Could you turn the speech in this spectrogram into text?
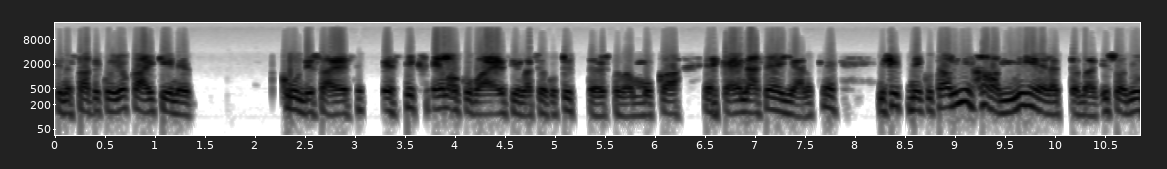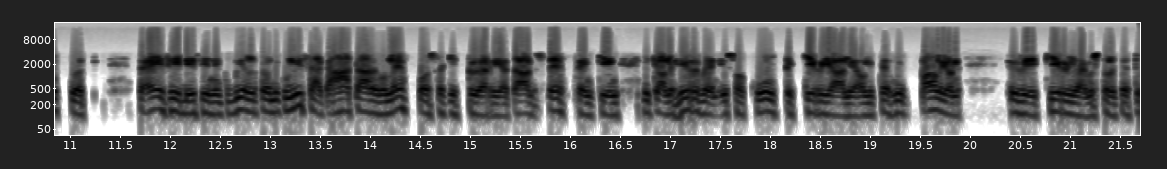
siinä saatiin kun joka ikinen kundi sai edes, edes siksi elokuvaa ensin jonkun tyttöystävän mukaan, ehkä enää sen jälkeen. Niin sitten niin tämä oli ihan mielettömän iso juttu, että tämä ACDC niin kuin vielä toi niin kuin lisää, että tämä on niin leffoissakin pyöriä, tämä on Stephen King, mikä oli hirveän iso kulttikirjailija, oli tehnyt paljon hyviä kirjoja, mistä oli tehty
